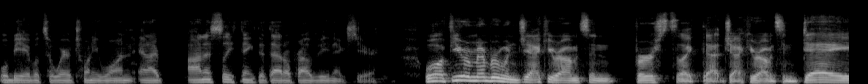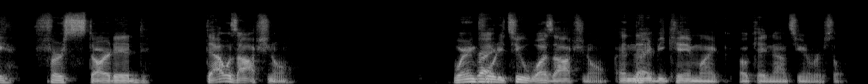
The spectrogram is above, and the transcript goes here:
will be able to wear 21 and I honestly think that that'll probably be next year. Well, if you remember when Jackie Robinson first, like that Jackie Robinson day first started, that was optional. Wearing Right. 42 was optional. And then Right. it became like, okay, now it's universal.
